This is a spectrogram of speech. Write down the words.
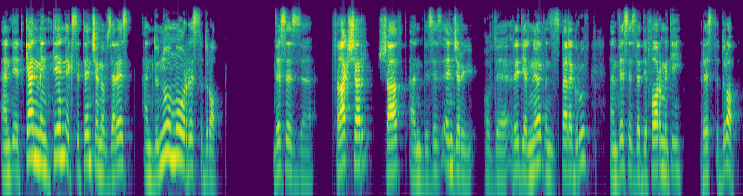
and it can maintain extension of the wrist and do no more wrist drop. This is fracture shaft and this is injury of the radial nerve in the spiral groove and this is the deformity wrist drop.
